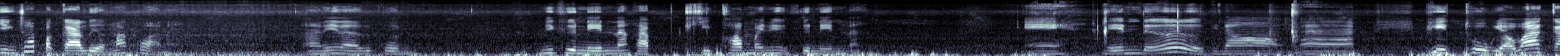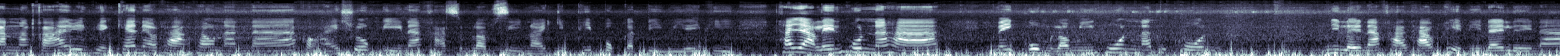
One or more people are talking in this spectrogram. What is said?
ยิงชอบปากกาเหลืองมากกว่านะอ่านี่นะทุกคนนี่คือเน้นนะครับ ขีดข้อมไว้นี่คือเน้นนะแอเน้นเด้อพี่น้องนะ ผิดถูกอย่าว่ากันนะคะ ให้เป็นเพียงแค่แนวทางเท่านั้นนะ ขอให้โชคดีนะคะสำหรับสีน้อยกิจพี่ปกติ VIP ถ้าอยากเล่นหุ้นนะคะ ในกลุ่มเรามีหุ้นนะทุกคนนี่เลยนะคะทักเพจนี้ได้เลยนะ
